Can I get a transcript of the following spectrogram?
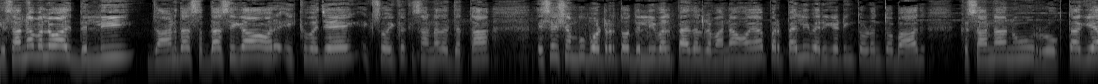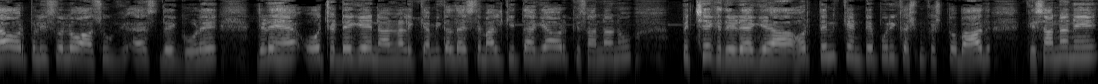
ਕਿਸਾਨਾਂ ਵੱਲੋਂ ਅੱਜ ਦਿੱਲੀ ਜਾਣ ਦਾ ਸੱਦਾ ਸੀਗਾ ਔਰ 1 ਵਜੇ 101 ਕਿਸਾਨਾਂ ਦਾ ਜੱਥਾ ਇਸੇ ਸ਼ੰਭੂ ਬਾਰਡਰ ਤੋਂ ਦਿੱਲੀ ਵੱਲ ਪੈਦਲ ਰਵਾਨਾ ਹੋਇਆ, ਪਰ ਪਹਿਲੀ ਬੈਰੀਕੇਡਿੰਗ ਤੋੜਨ ਤੋਂ ਬਾਅਦ ਕਿਸਾਨਾਂ ਨੂੰ ਰੋਕਤਾ ਗਿਆ ਔਰ ਪੁਲਿਸ ਵੱਲੋਂ ਆਸੂ ਗੈਸ ਦੇ ਗੋਲੇ ਜਿਹੜੇ ਹੈ ਉਹ ਛੱਡੇ ਗਏ। ਨਾਲ ਨਾਲ ਇੱਕ ਕੈਮੀਕਲ ਦਾ ਇਸਤੇਮਾਲ ਕੀਤਾ ਗਿਆ ਔਰ ਕਿਸਾਨਾਂ ਨੂੰ ਪਿੱਛੇ ਖਦੇੜਿਆ ਗਿਆ ਔਰ 3 ਘੰਟੇ ਪੂਰੀ ਕਸ਼ਮਕਸ਼ ਤੋਂ ਬਾਅਦ ਕਿਸਾਨਾਂ ਨੇ,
